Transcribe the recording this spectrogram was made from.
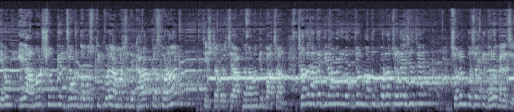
এবং এ আমার সঙ্গে জোর দবস্তি করে আমার সাথে খারাপ কাজ করার চেষ্টা করেছে, আপনারা আমাকে বাঁচান। সাথে সাথে গ্রামের লোকজন মাতুব্বররা চলে এসেছে। ছোটন কষাইকে ধরে ফেলেছে।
